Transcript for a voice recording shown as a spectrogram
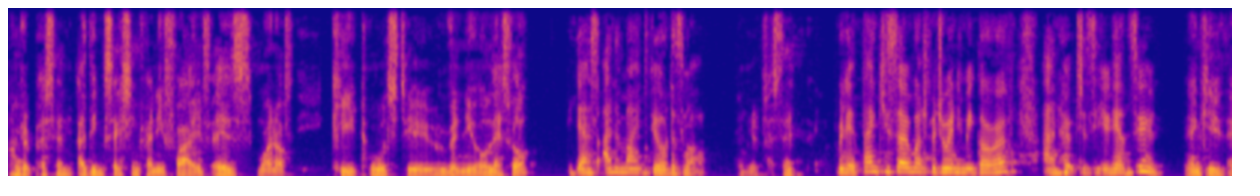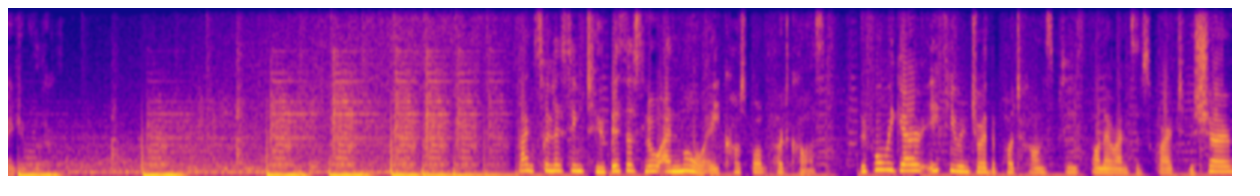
100%. I think Section 25 is one of the key tools to renewal as well. Yes, and a minefield as well. 100%. Brilliant. Thank you so much for joining me, Gaurav, and hope to see you again soon. Thank you. Thank you, Mina. Thanks for listening to Business Law and More, a Carter Bond podcast. Before we go, if you enjoyed the podcast, please follow and subscribe to the show,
